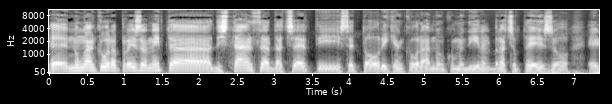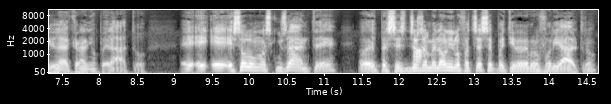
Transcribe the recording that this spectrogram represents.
eh, non ha ancora preso netta distanza da certi settori che ancora hanno, come dire, il braccio teso e il cranio pelato. È, è, è solo una scusante? Eh, per se Giorgia Meloni lo facesse poi tirerebbero fuori altro?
